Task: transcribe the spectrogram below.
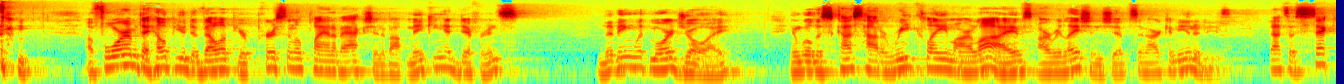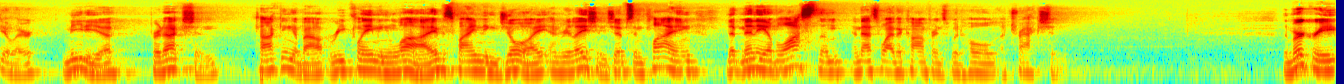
A forum to help you develop your personal plan of action about making a difference living with more joy, and we'll discuss how to reclaim our lives, our relationships, and our communities. That's a secular media production talking about reclaiming lives, finding joy, and relationships, implying that many have lost them, and that's why the conference would hold attraction. The Mercury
